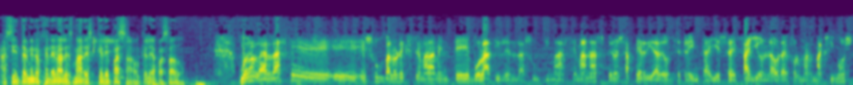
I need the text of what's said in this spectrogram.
así en términos generales, Mar, ¿es qué le pasa o qué le ha pasado? Bueno, la verdad es que eh, es un valor extremadamente volátil en las últimas semanas, pero esa pérdida de 11.30 y ese fallo en la hora de formar máximos,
